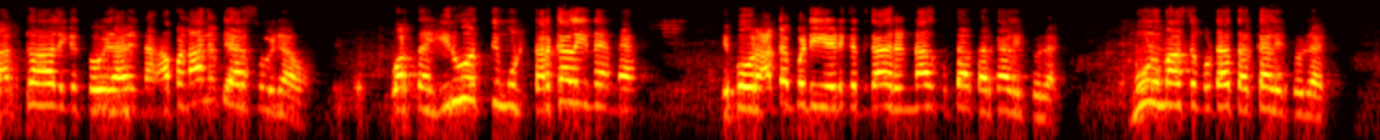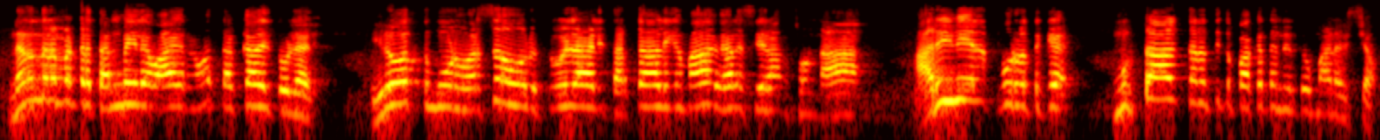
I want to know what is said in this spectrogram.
தற்காலிக தொழிலாளி. அப்ப நாங்க எப்படி அரசு தொழிலாகும் ஒருத்தன் இருபத்தி மூணு தற்காலிகனா என்ன? இப்போ ஒரு அட்டைப்படி எடுக்கிறதுக்காக ரெண்டு நாள் கூட்டா தற்காலிக தொழிலாளி. மூணு மாசம் கூட்டா தற்காலிக தொழிலாளி. நிரந்தரமற்ற தன்மையில வாழறவங்க தற்காலிக தொழிலாளி. இருபத்தி மூணு வருஷம் ஒரு தொழிலாளி தற்காலிகமாக வேலை செய்யறாங்கன்னு சொன்னா அறிவியல் பூர்வத்துக்கு முட்டாள்தனத்துக்கு பக்கத்துல நிற்கமான விஷயம்.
